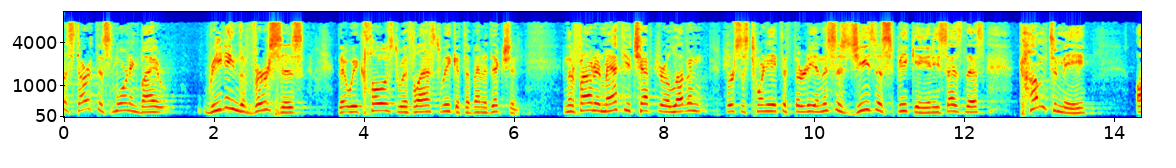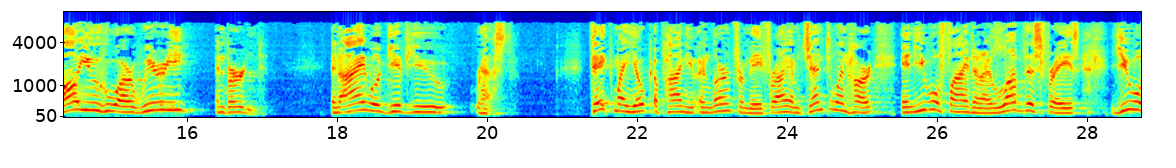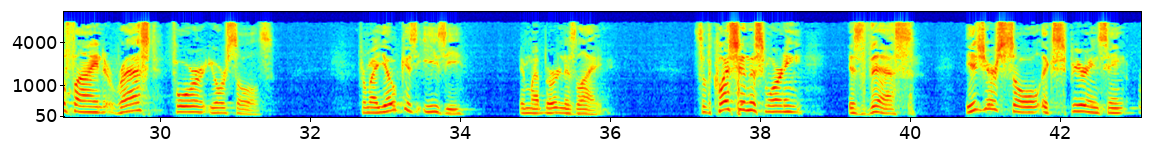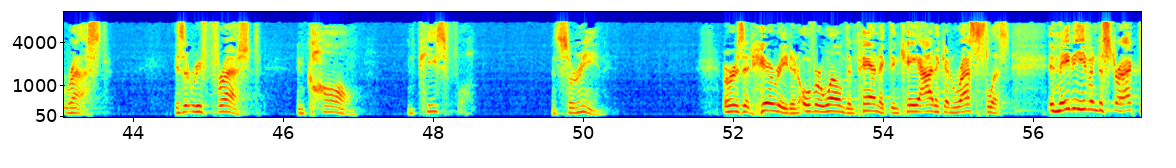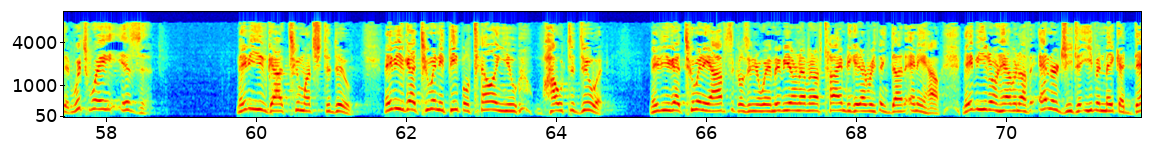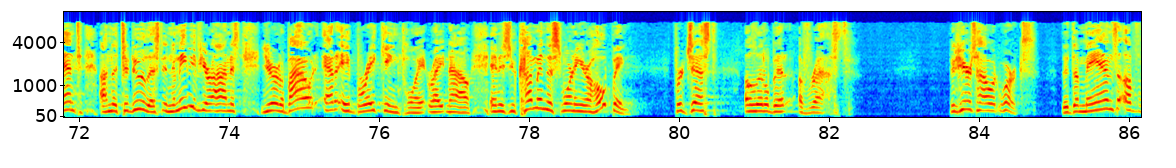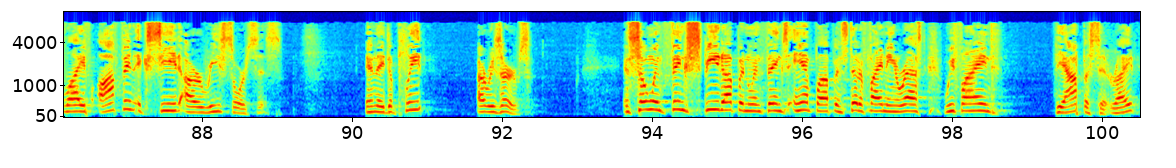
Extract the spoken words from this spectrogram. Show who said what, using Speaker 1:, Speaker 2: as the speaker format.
Speaker 1: want to start this morning by reading the verses that we closed with last week at the benediction. And they're found in Matthew chapter 11 verses 28 to 30. And this is Jesus speaking and he says this, come to me, all you who are weary and burdened, and I will give you rest. Take my yoke upon you and learn from me, for I am gentle in heart, and you will find, and I love this phrase, you will find rest for your souls. For my yoke is easy and my burden is light. So the question this morning is this. Is your soul experiencing rest? Is it refreshed and calm and peaceful and serene? Or is it harried and overwhelmed and panicked and chaotic and restless and maybe even distracted? Which way is it? Maybe you've got too much to do. Maybe you've got too many people telling you how to do it. Maybe you've got too many obstacles in your way. Maybe you don't have enough time to get everything done anyhow. Maybe you don't have enough energy to even make a dent on the to-do list. And maybe if you're honest, you're about at a breaking point right now. And as you come in this morning, you're hoping for just a little bit of rest. But here's how it works. The demands of life often exceed our resources and they deplete our reserves. And so when things speed up and when things amp up, instead of finding rest, we find the opposite, right?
